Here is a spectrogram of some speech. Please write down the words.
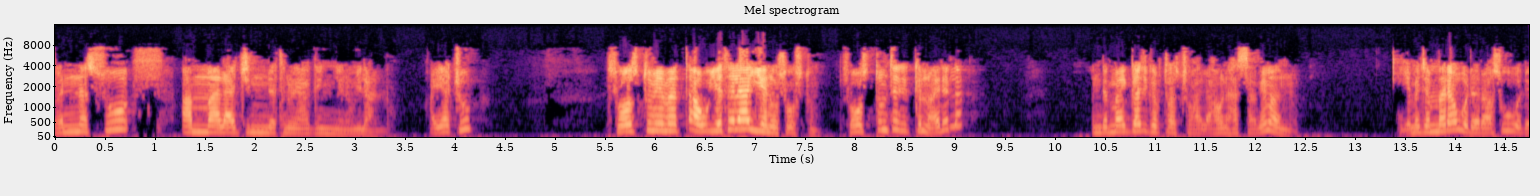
በነሱ አማላጅነት ነው ያገኘ ነው ይላሉ። አያችሁ? ሶስቱም የመጣው የተለያየ ነው። ሶስቱም ሶስቱም ትክክል ነው አይደለም እንደማይጋጭ ገብቷችኋል። አሁን ሀሳቤ ማን ነው። የመጀመሪያው ወደ ራሱ ወደ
